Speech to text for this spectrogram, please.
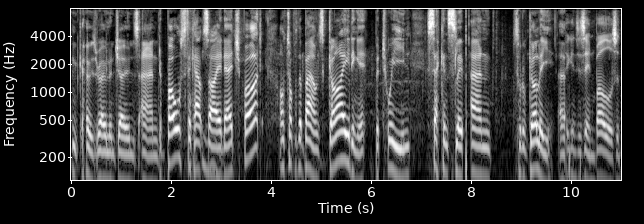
In goes Roland Jones and bowl stick outside edge, but on top of the bounce, guiding it between second slip and sort of gully. Uh, Higgins is in, bowls, and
